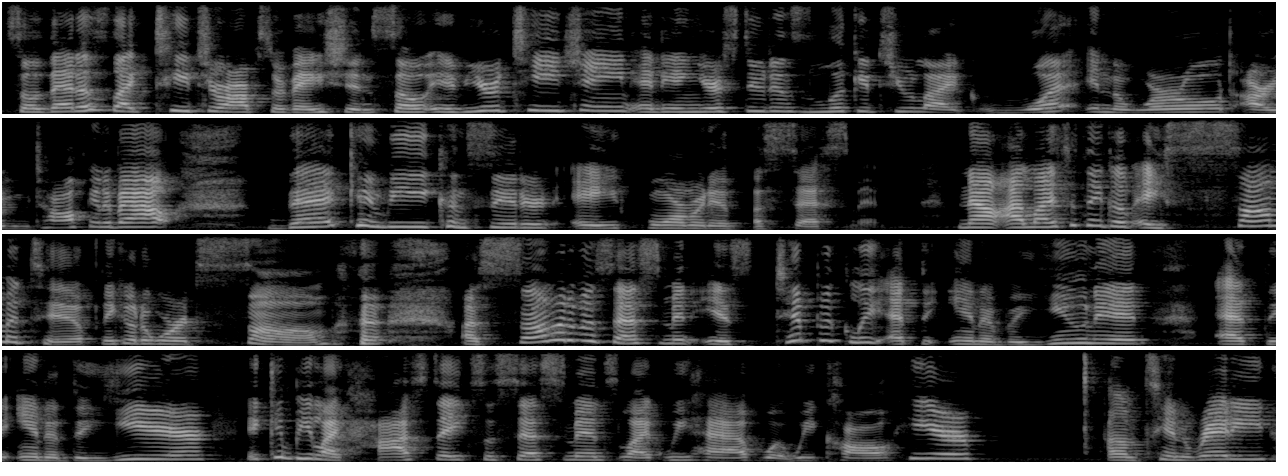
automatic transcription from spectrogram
So that is like teacher observation. So if you're teaching and then your students look at you like, what in the world are you talking about? That can be considered a formative assessment. Now, I like to think of a summative, think of the word sum. a summative assessment is typically at the end of a unit, at the end of the year. It can be like high stakes assessments, like we have what we call here um, 10 ready.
